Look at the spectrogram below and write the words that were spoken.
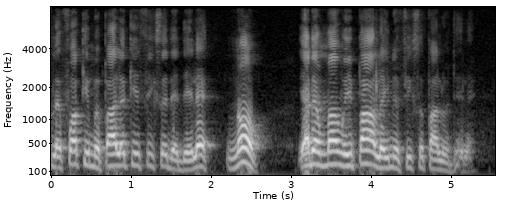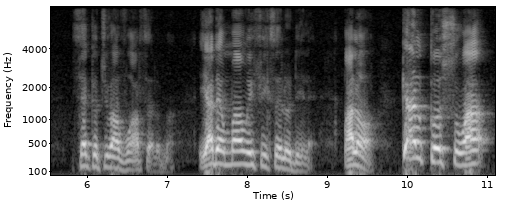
les fois qu'il me parle qu'il fixe des délais. Non. Il y a des moments où il parle, il ne fixe pas le délai. C'est que tu vas voir seulement. Il y a des moments où il fixe le délai. Alors, quel que soit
